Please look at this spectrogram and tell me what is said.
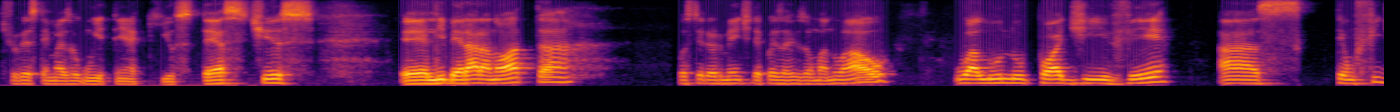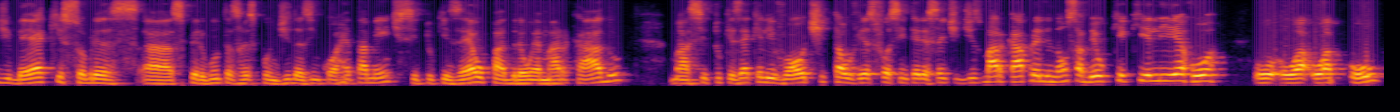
Deixa eu ver se tem mais algum item aqui. Os testes. É, liberar a nota. Posteriormente, depois da revisão manual. O aluno pode ver as ter um feedback sobre as, as perguntas respondidas incorretamente, se tu quiser, o padrão é marcado, mas se tu quiser que ele volte, talvez fosse interessante desmarcar para ele não saber o que, que ele errou, ou, ou, ou, ou,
